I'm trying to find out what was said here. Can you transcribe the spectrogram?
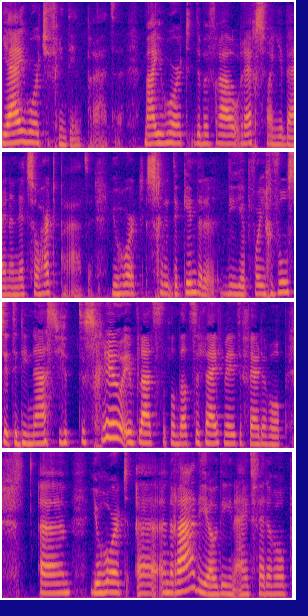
Jij hoort je vriendin praten. Maar je hoort de mevrouw rechts van je bijna net zo hard praten. Je hoort de kinderen die je voor je gevoel zitten, die naast je te schreeuwen in plaats van dat ze vijf meter verderop. Um, je hoort uh, een radio die een eind verderop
